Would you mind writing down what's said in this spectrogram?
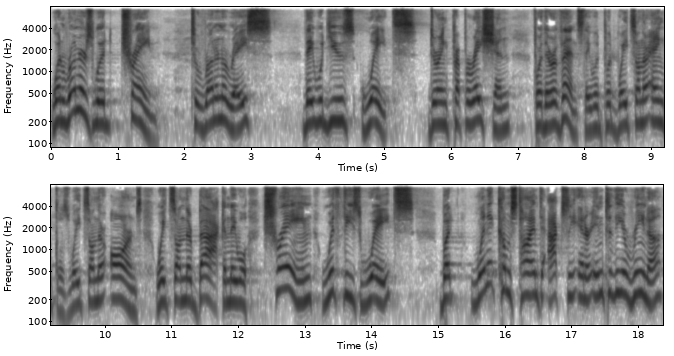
when runners would train to run in a race, they would use weights during preparation for their events. They would put weights on their ankles, weights on their arms, weights on their back, and they will train with these weights. But when it comes time to actually enter into the arena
